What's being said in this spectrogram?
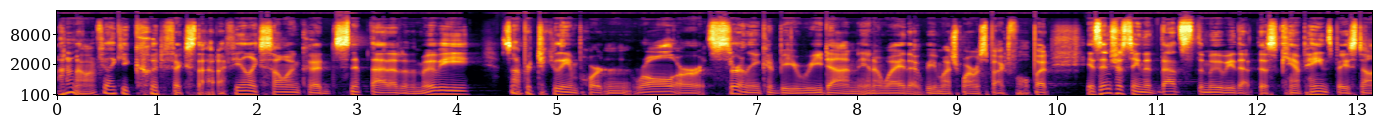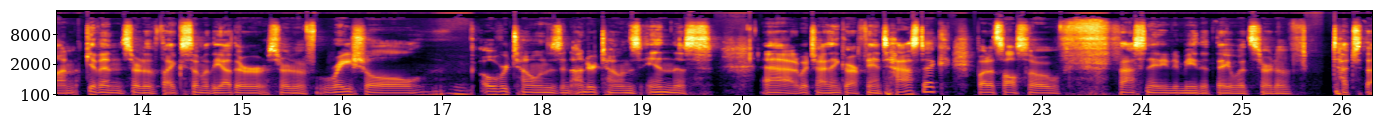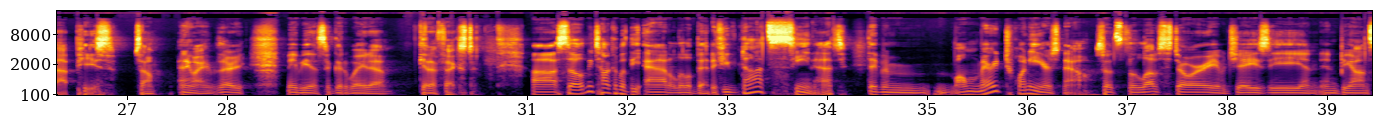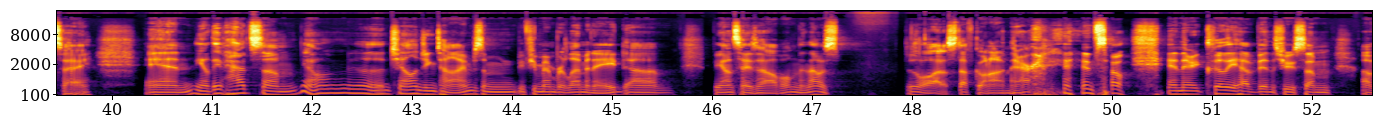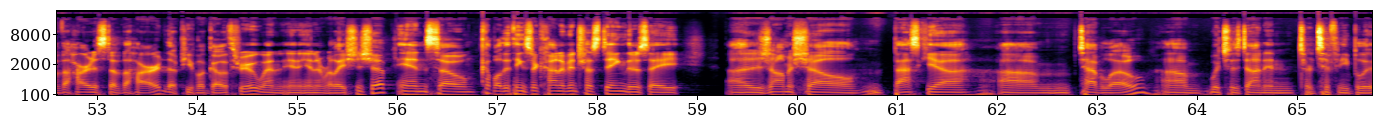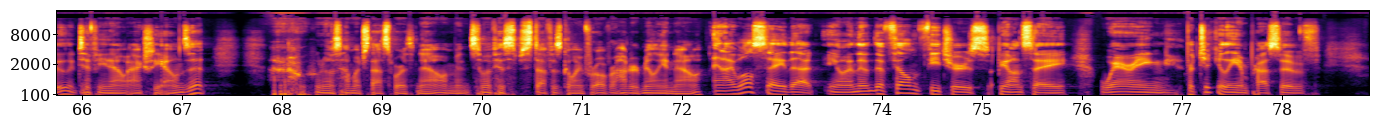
I don't know. I feel like you could fix that. I feel like someone could snip that out of the movie it's not a particularly important role, or it certainly could be redone in a way that would be much more respectful. But it's interesting that that's the movie that this campaign's based on, given sort of like some of the other sort of racial mm-hmm. overtones and undertones in this ad, which I think are fantastic. But it's also fascinating to me that they would sort of touch that piece. So anyway, very maybe that's a good way to get it fixed. Uh, so let me talk about the ad a little bit. If you've not seen it, they've been married 20 years now. So it's the love story of Jay Z and, and Beyonce. And, you know, they've had some, you know, uh, challenging times. And if you remember Lemonade, um, Beyonce's album, and that was there's a lot of stuff going on in there. and so, and they clearly have been through some of the hardest of the hard that people go through when in, in a relationship. And so, a couple other things are kind of interesting. There's a uh, Jean Michel Basquiat um, tableau, um, which is done in sort of Tiffany blue, and Tiffany now actually owns it. Uh, who knows how much that's worth now? I mean, some of his stuff is going for over 100 million now. And I will say that, you know, and the, the film features Beyonce wearing particularly impressive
